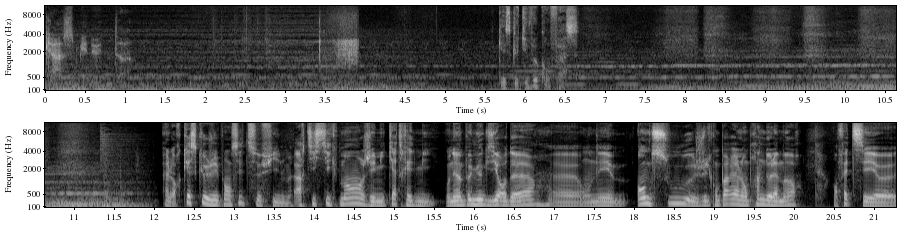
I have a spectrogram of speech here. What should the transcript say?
15 minutes. Qu'est-ce que tu veux qu'on fasse? Alors, qu'est-ce que j'ai pensé de ce film? Artistiquement, j'ai mis 4,5. On est un peu mieux que The Order. Euh, on est en dessous, je vais le comparer à L'Empreinte de la Mort. En fait, c'est euh,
